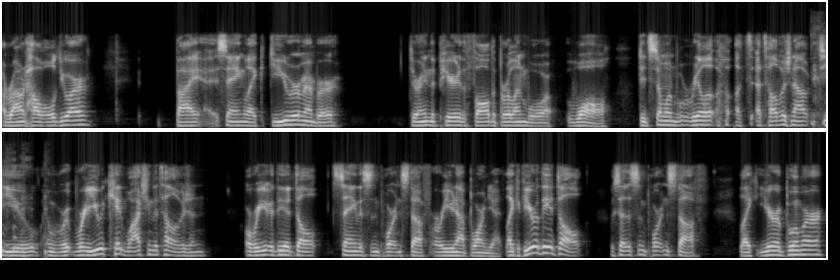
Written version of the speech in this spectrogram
around how old you are, by saying like, do you remember during the period of the fall of the Berlin War, Wall? Did someone reel a, a television out to you? and were, were you a kid watching the television, or were you the adult saying this is important stuff, or are you not born yet? Like, if you're the adult who said this is important stuff, like you're a boomer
